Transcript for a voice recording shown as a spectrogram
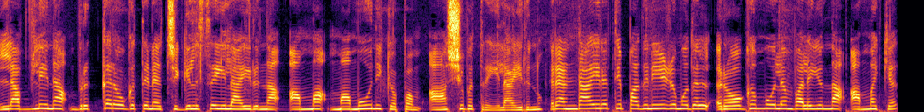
ലവ്ലിന വൃക്കരോഗത്തിന് ചികിത്സയിലായിരുന്ന അമ്മ മമോനിക്കൊപ്പം ആശുപത്രിയിലായിരുന്നു. രണ്ടായിരത്തി പതിനേഴ് മുതൽ രോഗം മൂലം വലയുന്ന അമ്മയ്ക്ക്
